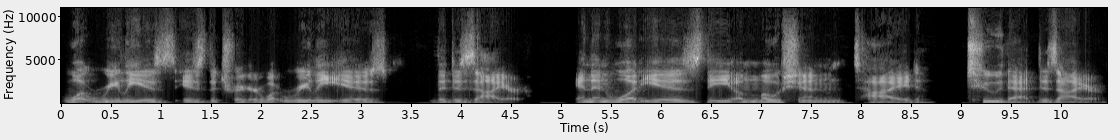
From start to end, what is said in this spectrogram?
what really is is the trigger what really is the desire and then what is the emotion tied to that desire.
